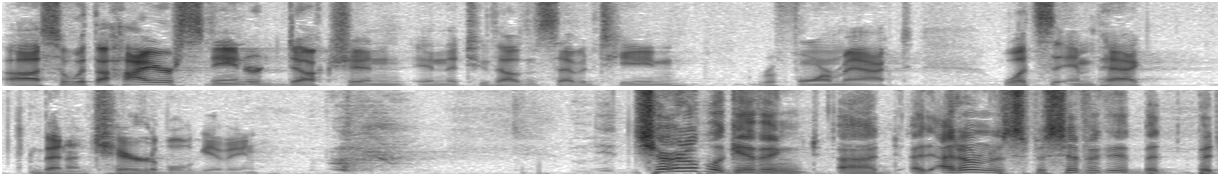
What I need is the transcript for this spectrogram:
Uh, so with the higher standard deduction in the 2017 Reform Act, what's the impact been on charitable giving? charitable giving, uh, I, I don't know specifically, but, but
